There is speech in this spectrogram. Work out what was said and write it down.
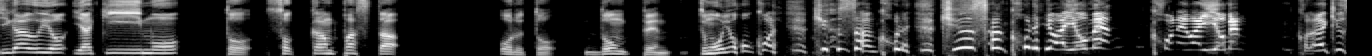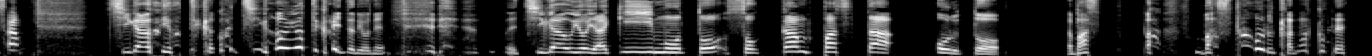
違うよ、焼き芋と速乾パスタ、オルト、ドンペン。もうよ、これ、Q さん、これ、Q さん、これは読めんこれは読めんこれは Q さん。違うよってか、これ違うよって書いてるよね。違うよ、焼き芋と速乾パスタオルと、あバス、あ、バスタオルかなこれ。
